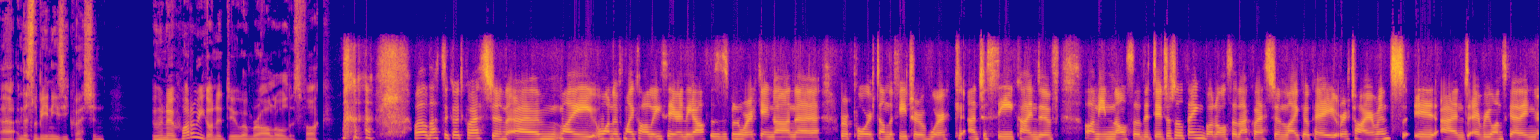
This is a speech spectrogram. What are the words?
uh, and this will be an easy question. Una, what are we going to do when we're all old as fuck? Well, that's a good question. Um, my one of my colleagues here in the office has been working on a report on the future of work and to see kind of, I mean, also the digital thing, but also that question like, okay, retirement eh, and everyone's getting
